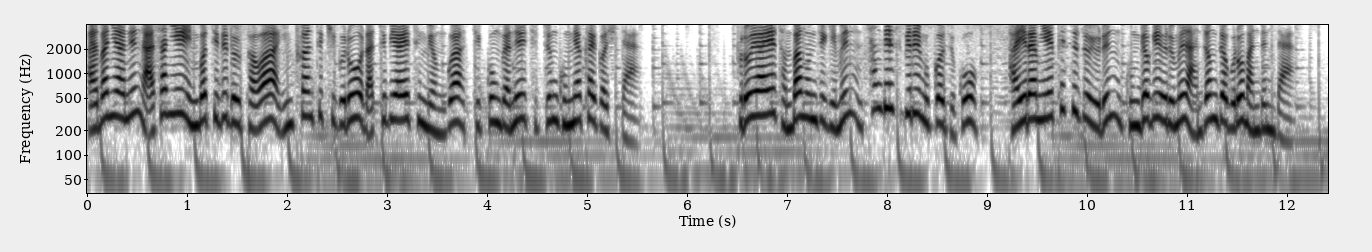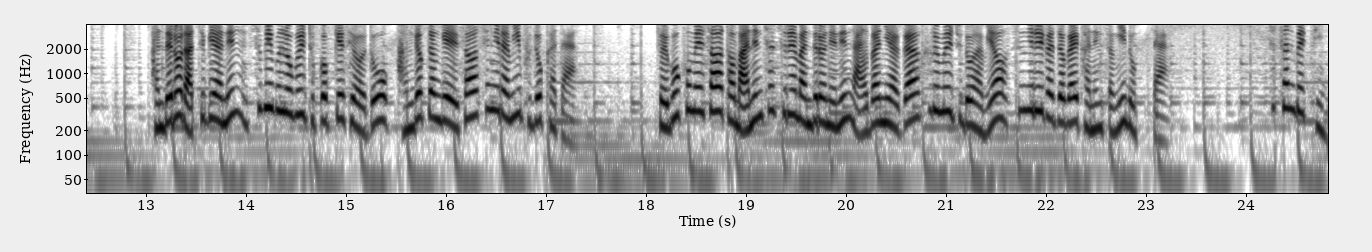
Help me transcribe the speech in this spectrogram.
알바니아는 아사니의 인버티드 돌파와 인프런트 킥으로 라트비아의 측면과 뒷공간을 집중 공략할 것이다. 브로야의 전방 움직임은 상대 수비를 묶어주고 바이라미의 패스 조율은 공격의 흐름을 안정적으로 만든다. 반대로 라트비아는 수비 블록을 두껍게 세워도 반격 전개에서 세밀함이 부족하다. 결국 홈에서 더 많은 찬스를 만들어내는 알바니아가 흐름을 주도하며 승리를 가져갈 가능성이 높다. 추천 배팅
